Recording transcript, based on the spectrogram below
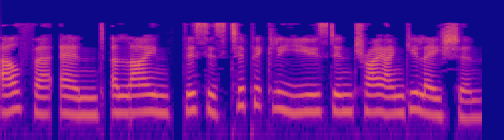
alpha end aligned. This is typically used used in triangulation.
